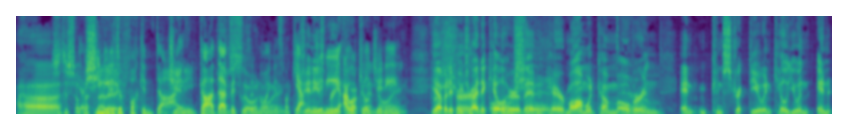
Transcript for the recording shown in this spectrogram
Uh, She's just so yeah, she needed to fucking die. Ginny? God, that She's bitch was so annoying, as fuck. Yeah, Ginny's Ginny, I would kill fucking Ginny. Yeah, but if you tried to kill Oh, her, then her mom would come over and and constrict you and kill you and in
